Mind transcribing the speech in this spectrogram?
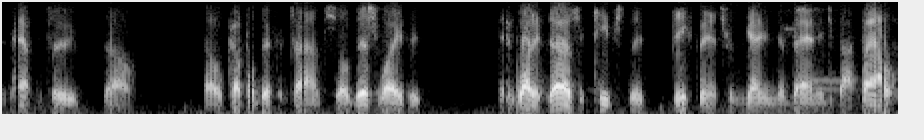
It happened to uh, a couple different times. So this way, the, and what it does, it keeps the defense from gaining the advantage by fouling.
